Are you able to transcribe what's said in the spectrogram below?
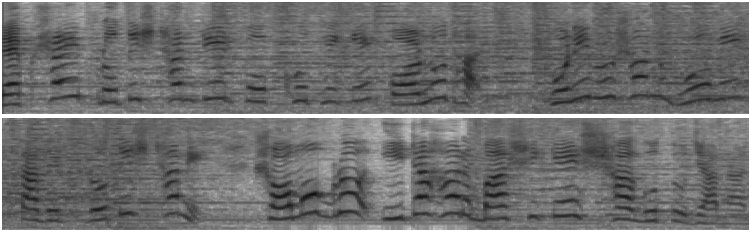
ব্যবসায়ী প্রতিষ্ঠানটির পক্ষ থেকে কর্ণধার ফণীভূষণ ভৌমিক তাদের প্রতিষ্ঠানে সমগ্র ইটাহারবাসীকে স্বাগত জানান।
